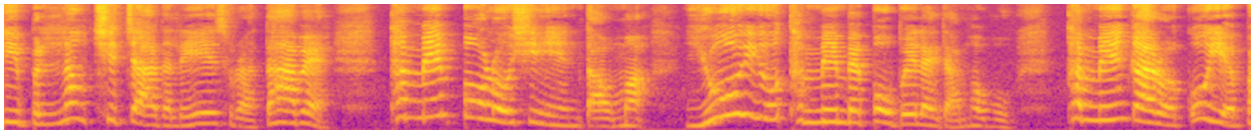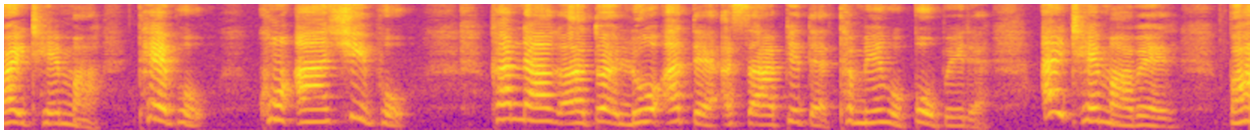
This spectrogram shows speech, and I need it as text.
ဒီဘလောက်ချစ်ကြတယ်လဲဆိုတာဒါပဲထမင်းပို့လို့ရှိရင်တောင်မှရိုးရိုးထမင်းပဲပို့ပေးလိုက်တာမဟုတ်ဘူးထမင်းကတော့ကိုယ့်ရဲ့ဘိုက်ထဲမှာထည့်ဖို့ခွန်အားရှိဖို့ ခန္ဓာအတွက်လိုအပ်တဲ့အစာဖြစ်တဲ့ထမင်းကိုပို့ပေးတယ်အဲ့ထဲမှာပဲဘာ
